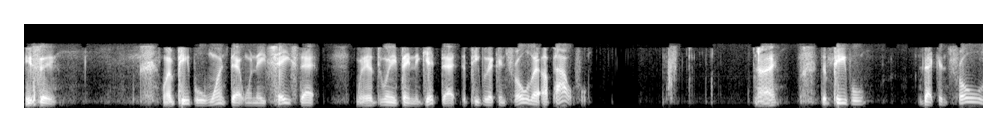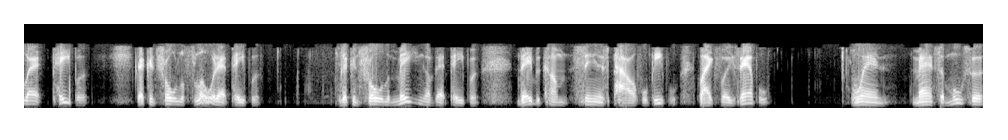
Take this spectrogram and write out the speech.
you see, when people want that, when they chase that, when they'll do anything to get that, the people that control that are powerful. All right? The people that control that paper, that control the flow of that paper, that control the making of that paper, they become seen as powerful people. Like, for example, when Mansa Musa,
